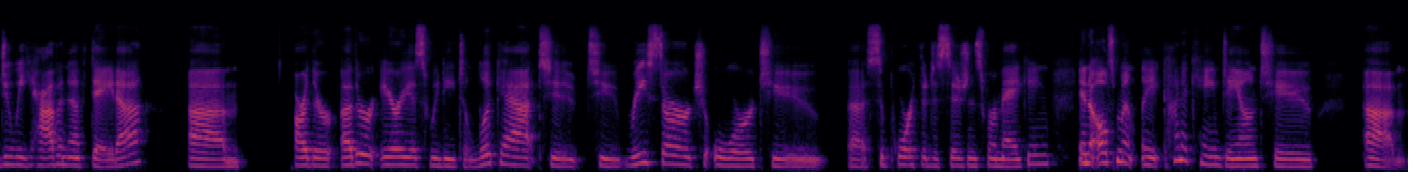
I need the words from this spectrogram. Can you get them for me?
Do we have enough data? Um, are there other areas we need to look at to to research or to uh, support the decisions we're making. And ultimately, it kind of came down to um,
